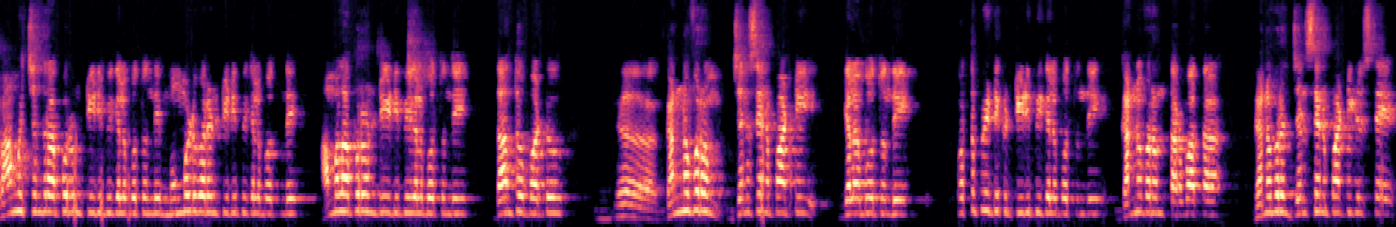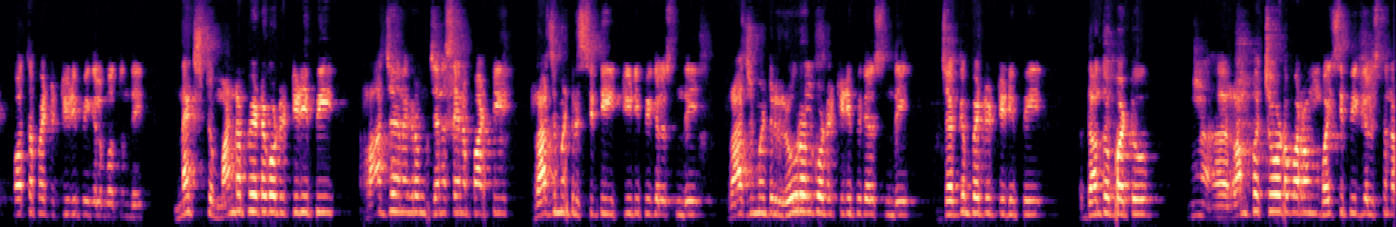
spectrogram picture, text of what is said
రామచంద్రాపురం టీడీపీ గెలబోతుంది ముమ్మడివరం టీడీపీ గెలబోతుంది అమలాపురం టీడీపీ గెలబోతుంది దాంతోపాటు గన్నవరం జనసేన పార్టీ గెలబోతుంది కొత్తపేటకు టీడీపీ గెలబోతుంది గన్నవరం తర్వాత గన్నవరం జనసేన పార్టీ గెలిస్తే కొత్తపేట టీడీపీ గెలబోతుంది నెక్స్ట్ మండపేట కూడా TDP Rajanagaram Janasena party Rajahmundry city TDP గెలుస్తుంది రాజమండ్రి రూరల్ కూడా టీడీపీ గెలుస్తుంది జగ్గంపేట టీడీపీ దాంతోపాటు రంపచోడవరం వైసీపీ గెలుస్తున్న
